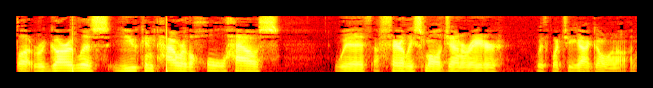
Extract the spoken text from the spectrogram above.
But regardless, you can power the whole house with a fairly small generator with what you got going on.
